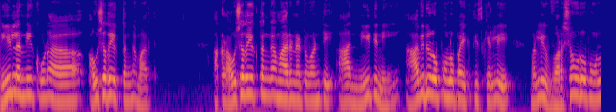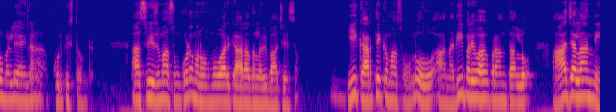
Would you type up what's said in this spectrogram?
నీళ్ళన్నీ కూడా ఔషధయుక్తంగా మారుతాయి. అక్కడ ఔషధయుక్తంగా మారినటువంటి ఆ నీటిని ఆవిరి రూపంలో పైకి తీసుకెళ్ళి మళ్ళీ వర్షం రూపంలో మళ్ళీ ఆయన కురిపిస్తూ ఉంటాడు. ఆ స్వీజ మాసం కూడా మనం అమ్మవారికి ఆరాధనలు అవి బాగా చేసాం ఈ కార్తీక మాసంలో ఆ నదీ పరివాహక ప్రాంతాల్లో ఆ జలాన్ని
